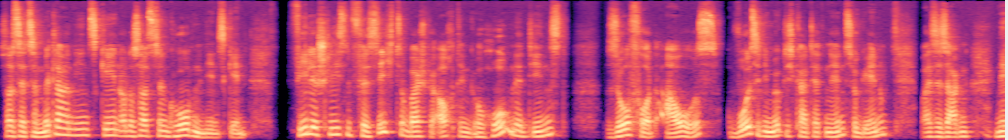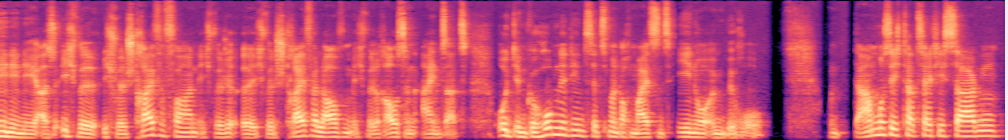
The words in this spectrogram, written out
Sollst du jetzt in den mittleren Dienst gehen oder sollst du in den gehobenen Dienst gehen? Viele schließen für sich zum Beispiel auch den gehobenen Dienst sofort aus, obwohl sie die Möglichkeit hätten hinzugehen, weil sie sagen, nee, nee, nee, also ich will, ich will Streife fahren, ich will, äh, ich will Streife laufen, ich will raus in Einsatz. Und im gehobenen Dienst sitzt man doch meistens eh nur im Büro. Und da muss ich tatsächlich sagen,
